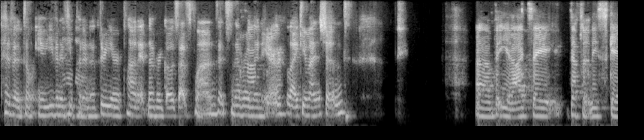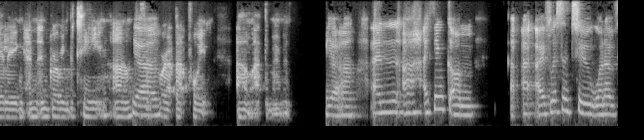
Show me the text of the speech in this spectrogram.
pivot, don't you? Even if you mm-hmm. put in a mm-hmm. three year plan, it never goes as planned. It's never exactly. linear, like you mentioned. Um, but yeah, I'd say definitely scaling and, and growing the team. Um, yeah, so we're at that point um, at the moment. Yeah, and uh, I think um, I, have listened to one of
